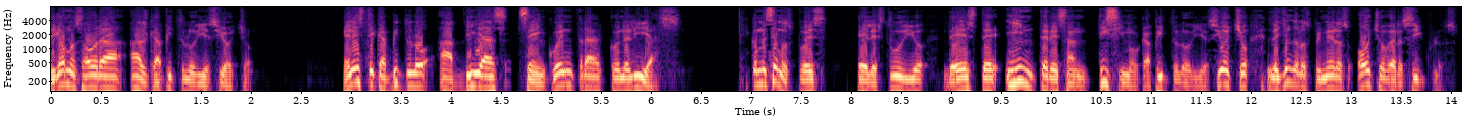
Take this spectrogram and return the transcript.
Llegamos ahora al capítulo 18. En este capítulo, Abdías se encuentra con Elías. Comencemos, pues, el estudio de este interesantísimo capítulo 18, leyendo los primeros ocho versículos.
